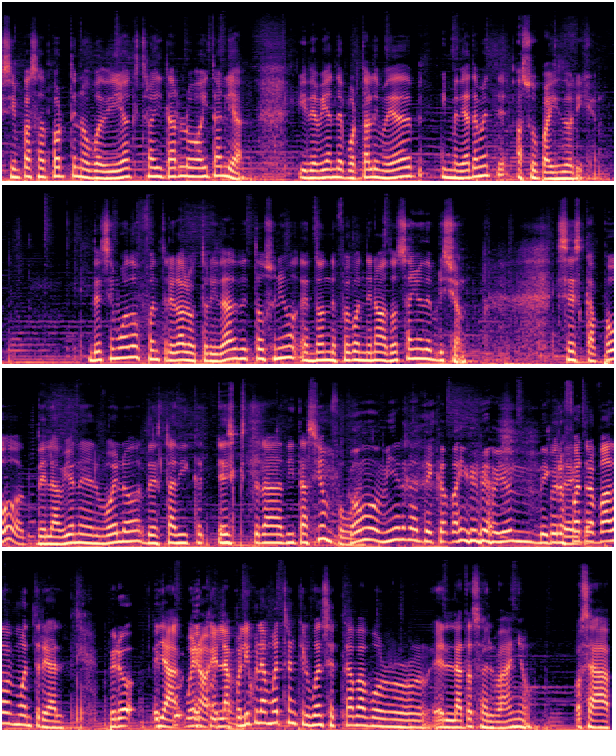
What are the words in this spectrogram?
Sin pasaporte no podía extraditarlo a Italia y debían deportarlo inmediata- inmediatamente a su país de origen. De ese modo fue entregado a la autoridad de Estados Unidos en donde fue condenado a dos años de prisión. Se escapó del avión en el vuelo de extradi- extraditación, po. ¿Cómo mierda te escapáis de un avión de pero fue atrapado en Montreal. Pero, Ya, bueno, en la película muestran que el buen se escapa por la taza del baño. O sea,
